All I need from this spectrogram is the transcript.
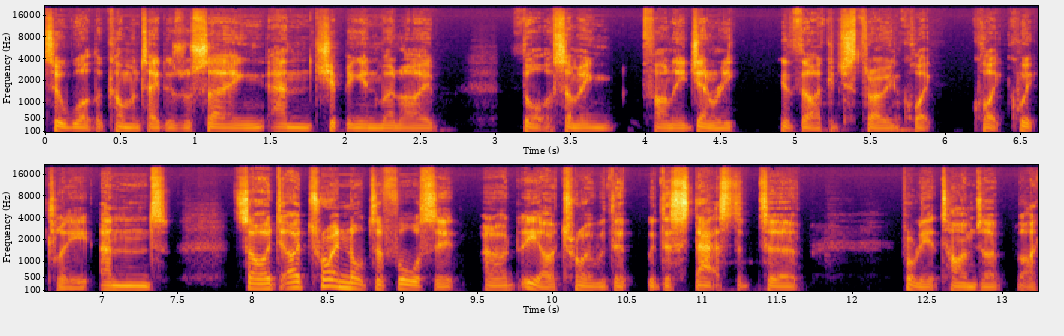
to what the commentators were saying and chipping in when I thought of something funny. Generally, that I could just throw in quite quite quickly, and so I, I try not to force it. Uh, I try with the with the stats to, to probably at times I, I,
